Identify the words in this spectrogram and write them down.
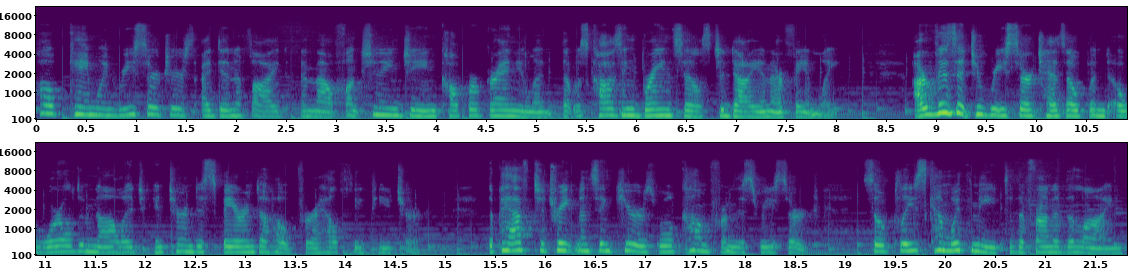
Hope came when researchers identified a malfunctioning gene called progranulin that was causing brain cells to die in our family. Our visit to research has opened a world of knowledge and turned despair into hope for a healthy future. The path to treatments and cures will come from this research, so please come with me to the front of the line.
